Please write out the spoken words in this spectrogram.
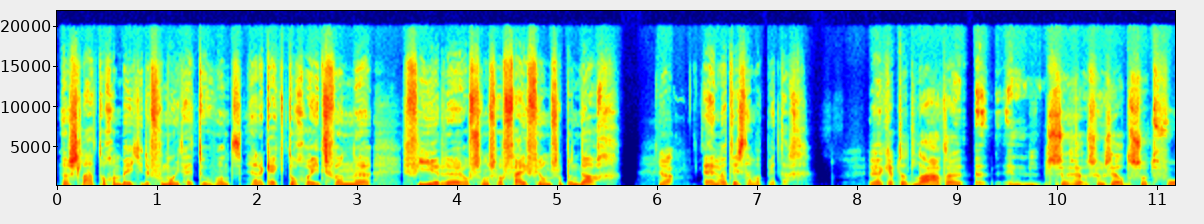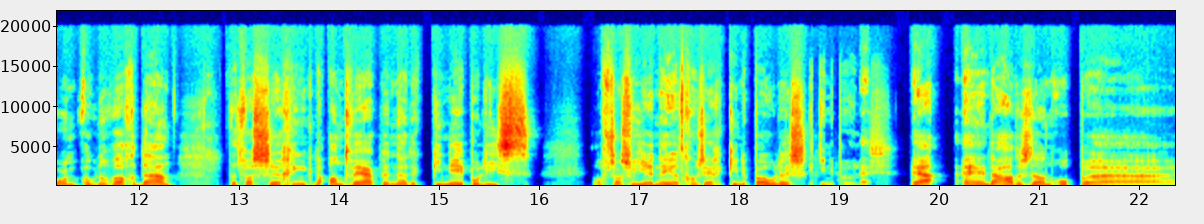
dan slaat toch een beetje de vermoeidheid toe. Want ja, dan kijk je toch wel iets van eh, vier eh, of soms wel vijf films op een dag. Ja. En Ja. dat is dan wel pittig. Ja, ik heb dat later eh, in zo- zo'nzelfde soort vorm ook nog wel gedaan. Dat was, ging ik naar Antwerpen, naar de Kinepolis. Of zoals we hier in Nederland gewoon zeggen, Kinepolis. De Kinepolis. Ja, en daar hadden ze dan op, eh,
